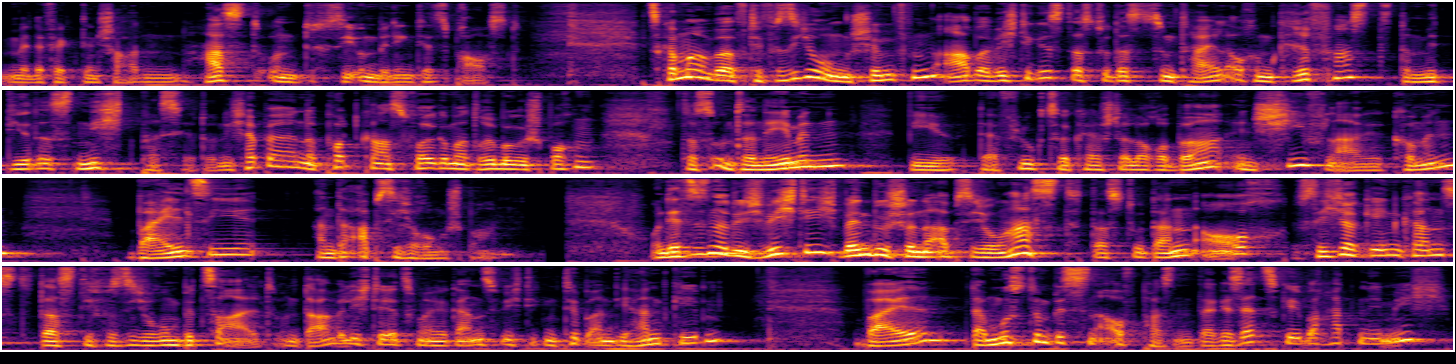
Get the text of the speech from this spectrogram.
im Endeffekt den Schaden hast und sie unbedingt jetzt brauchst. Jetzt kann man aber auf die Versicherungen schimpfen, aber wichtig ist, dass du das zum Teil auch im Griff hast, damit dir das nicht passiert. Und ich habe ja in der Podcast-Folge mal drüber gesprochen, dass Unternehmen wie der Flugzeughersteller Robin in Schieflage kommen, weil sie an der Absicherung sparen. Und jetzt ist natürlich wichtig, wenn du schon eine Absicherung hast, dass du dann auch sicher gehen kannst, dass die Versicherung bezahlt. Und da will ich dir jetzt mal einen ganz wichtigen Tipp an die Hand geben, weil da musst du ein bisschen aufpassen. Der Gesetzgeber hat nämlich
